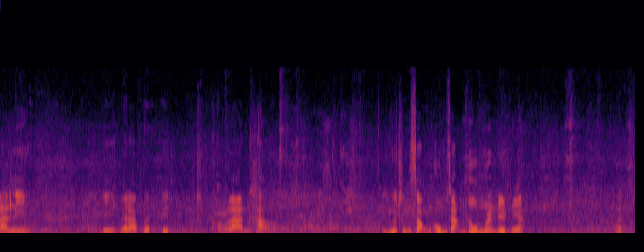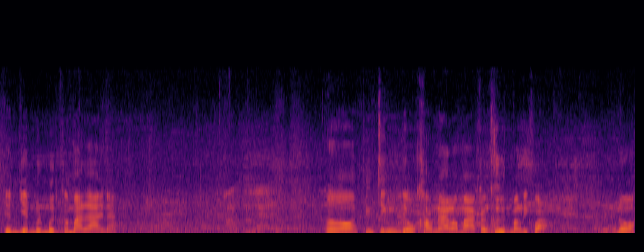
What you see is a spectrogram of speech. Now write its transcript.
ร้านนี้ นี่เวลาเปิดปิดของร้านเขาก็อยู่ถึงสองทุ่มสามทุ่มนั่นเดี๋ยวนี้มาเย็นเย็นๆมืดๆก็มาได้นะ เออ จริง ๆ เดี๋ยวคราวหน้าเรามากลางคืนบ้างดีกว่า เนอะ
